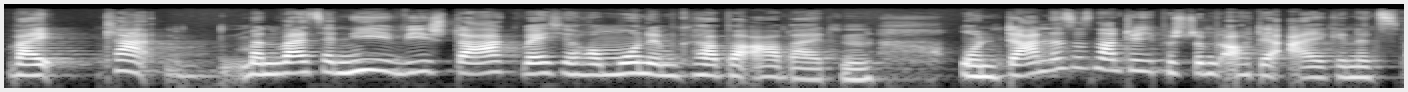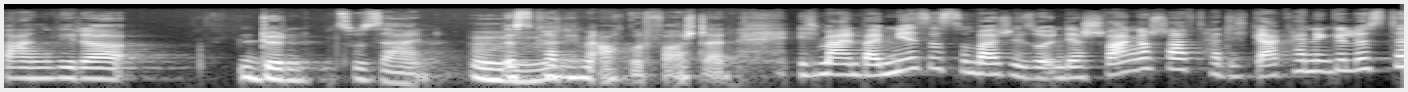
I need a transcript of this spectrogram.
Weil klar, man weiß ja nie, wie stark welche Hormone im Körper arbeiten. Und dann ist es natürlich bestimmt auch der eigene Zwang, wieder dünn zu sein. Mhm. Das kann ich mir auch gut vorstellen. Ich meine, bei mir ist es zum Beispiel so, in der Schwangerschaft hatte ich gar keine Gelüste.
